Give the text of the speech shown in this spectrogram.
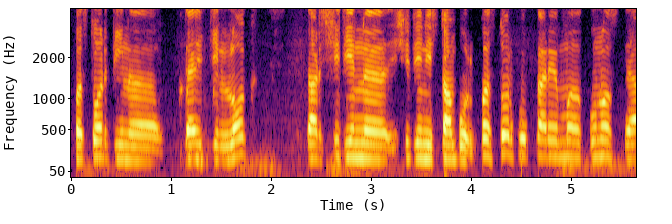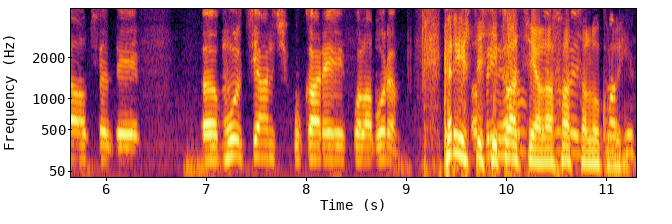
păstori din, uh, de aici, din loc, dar și din, uh, și din Istanbul. Păstori cu care mă cunosc de altfel de uh, mulți ani și cu care colaborăm. Care este Prin situația la fața locului?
